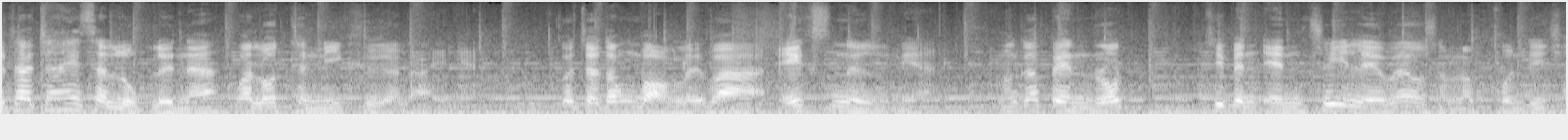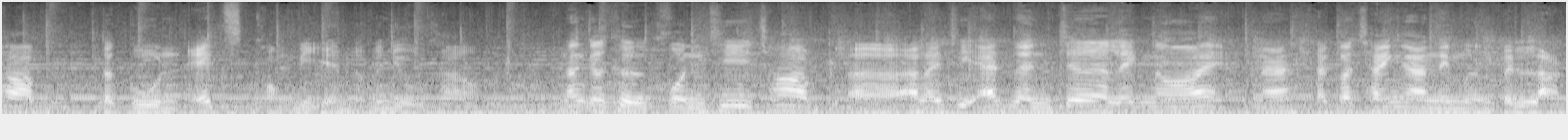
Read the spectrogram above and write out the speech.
คือถ้าจะให้สรุปเลยนะว่ารถคันนี้คืออะไรเนี่ย ก็จะต้องบอกเลยว่า X1 เนี่ย มันก็เป็นรถที่เป็น entry level สำหรับคนที่ชอบตระกูล X ของ BMW เขานั่นก็คือคนที่ชอบอออะไรที่ adventure เล็กน้อยนะ แต่ก็ใช้งานในเมืองเป็นหลัก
